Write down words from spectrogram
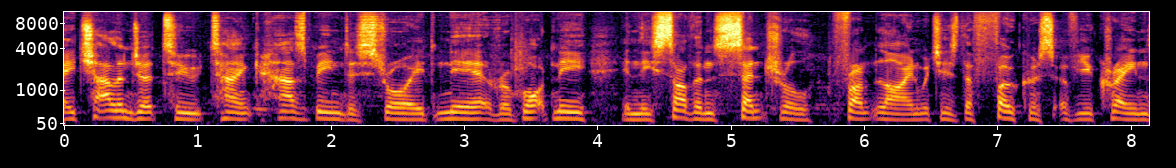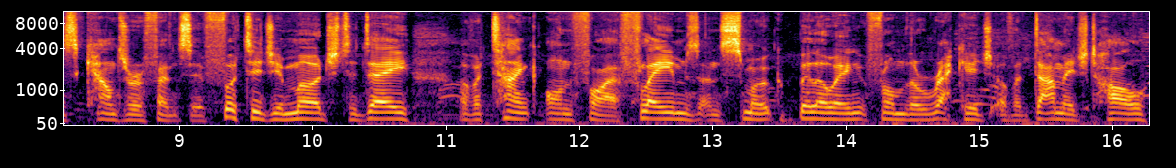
a Challenger 2 tank has been destroyed near Robotyne in the southern central front line, which is the focus of Ukraine's counteroffensive. Footage emerged today of a tank on fire, flames and smoke billowing from the wreckage of a damaged hull,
